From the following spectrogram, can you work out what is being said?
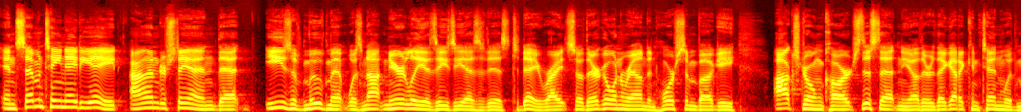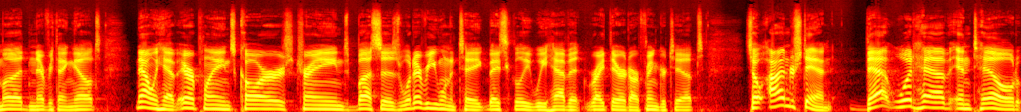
in 1788, I understand that ease of movement was not nearly as easy as it is today, right? So they're going around in horse and buggy, ox drawn carts, this, that, and the other. They got to contend with mud and everything else. Now we have airplanes, cars, trains, buses, whatever you want to take. Basically, we have it right there at our fingertips. So I understand that would have entailed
